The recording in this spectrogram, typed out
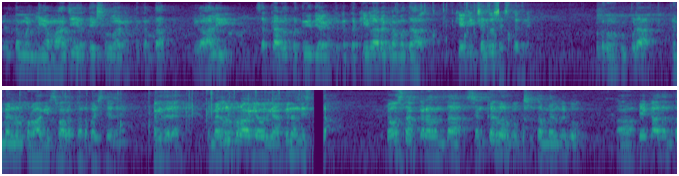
ಆಡಳಿತ ಮಂಡಳಿಯ ಮಾಜಿ ಅಧ್ಯಕ್ಷರು ಆಗಿರ್ತಕ್ಕಂಥ ಈಗ ಹಾಲಿ ಸರ್ಕಾರದ ಪ್ರತಿನಿಧಿಯಾಗಿರ್ತಕ್ಕಂಥ ಕೀಲಾರ ಗ್ರಾಮದ ಕೆ ಟಿ ಚಂದ್ರ ಬಯಸ್ತಾ ಇದ್ದೇನೆ. ಅವ್ರಿಗೂ ಕೂಡ ನಿಮ್ಮೆಲ್ಲರ ಪರವಾಗಿ ಸ್ವಾಗತವನ್ನು ಬಯಸ್ತಾ ಇದ್ದೇನೆ. ಹಾಗಿದ್ದಾರೆ ನಿಮ್ಮೆಲ್ಲರ ಪರವಾಗಿ ಅವರಿಗೆ ಅಭಿನಂದಿಸ್ತಾ ವ್ಯವಸ್ಥಾಪಕರಾದಂಥ ಶಂಕರ್ ಅವ್ರಿಗೂ ತಮ್ಮೆಲ್ಲರಿಗೂ ಬೇಕಾದಂಥ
